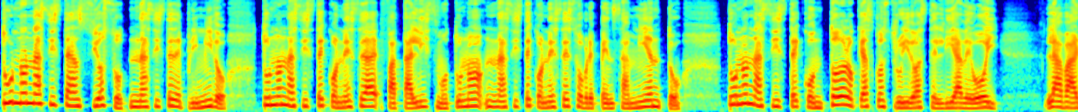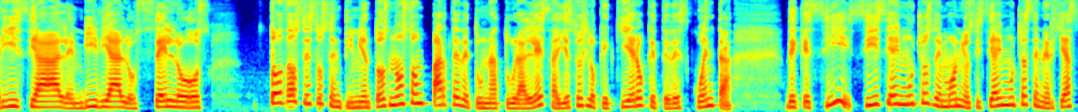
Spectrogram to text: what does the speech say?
Tú no naciste ansioso, naciste deprimido. Tú no naciste con ese fatalismo, tú no naciste con ese sobrepensamiento. Tú no naciste con todo lo que has construido hasta el día de hoy. La avaricia, la envidia, los celos, todos esos sentimientos no son parte de tu naturaleza y eso es lo que quiero que te des cuenta de que sí, sí, sí hay muchos demonios y sí hay muchas energías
